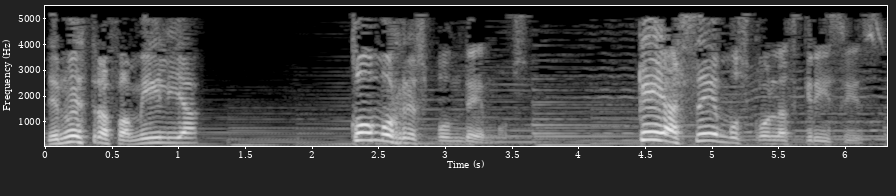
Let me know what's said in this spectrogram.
de nuestra familia, ¿cómo respondemos? ¿Qué hacemos con las crisis?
